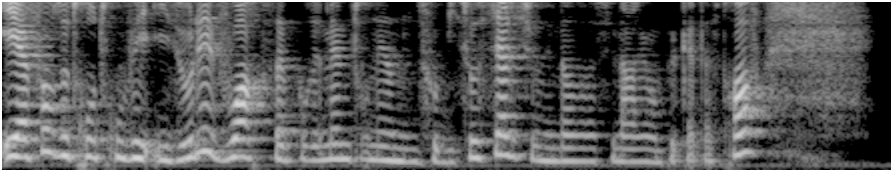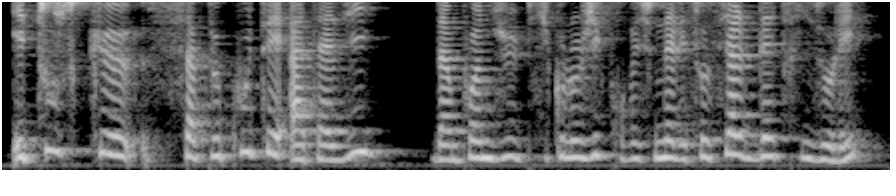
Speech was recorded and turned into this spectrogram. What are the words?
Et à force de te retrouver isolé, voire ça pourrait même tourner en une phobie sociale si on est dans un scénario un peu catastrophe, et tout ce que ça peut coûter à ta vie, d'un point de vue psychologique, professionnel et social, d'être isolé,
